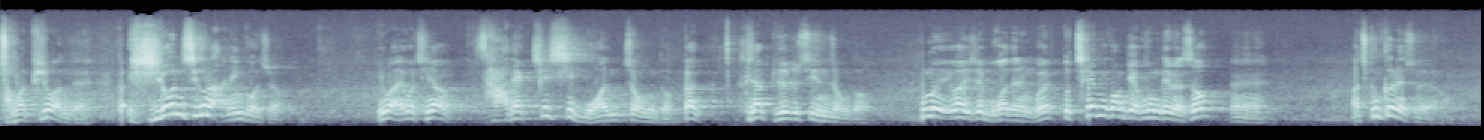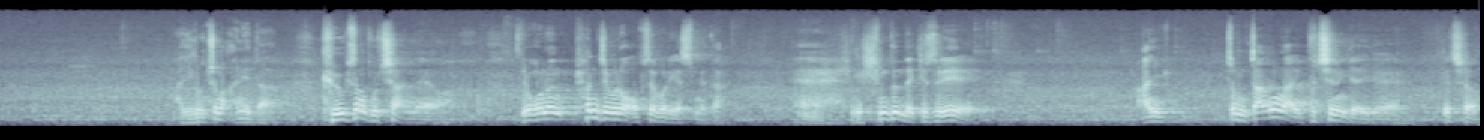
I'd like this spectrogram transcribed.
정말 필요한데. 그러니까 이런 식은 아닌 거죠. 이거 아니고 그냥 470원 정도. 그러니까 그냥 빌려줄 수 있는 정도. 그러면 얘가 이제 뭐가 되는 거예요? 또 채무 관계가 형성되면서 예, 아주 끈끈해져요. 아 이건 좀 아니다. 교육상 좋지 않네요. 요거는 편집으로 없애버리겠습니다. 에 이거 힘든데 기술이 아니 좀 짜증나 붙이는 게 이게 그렇죠?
